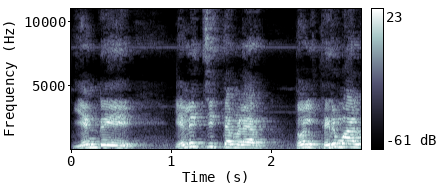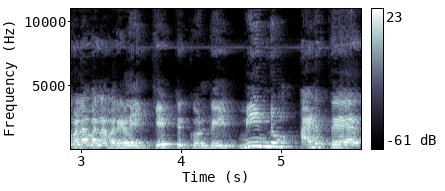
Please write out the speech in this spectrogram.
என்று எழுச்சி தமிழர் தொல் திருமாவளவன் அவர்களை கேட்டுக்கொண்டு மீண்டும் அடுத்த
